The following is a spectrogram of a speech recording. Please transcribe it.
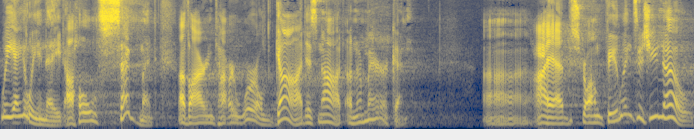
we alienate a whole segment of our entire world. God is not an American. Uh, I have strong feelings, as you know,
